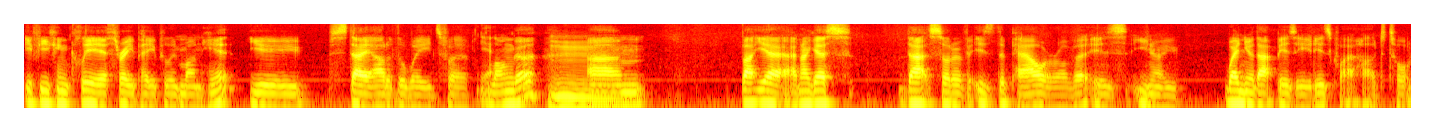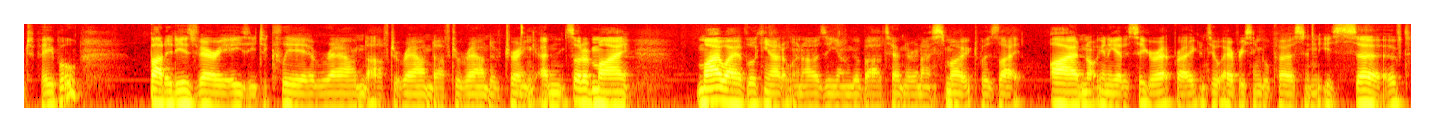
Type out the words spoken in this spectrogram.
if you can clear three people in one hit, you stay out of the weeds for Yeah. longer. Mm. Um, but yeah, and I guess that sort of is the power of it is, you know, when you're that busy, it is quite hard to talk to people, but it is very easy to clear round after round after round of drink. And sort of my my way of looking at it when I was a younger bartender and I smoked was like, I'm not going to get a cigarette break until every single person is served.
